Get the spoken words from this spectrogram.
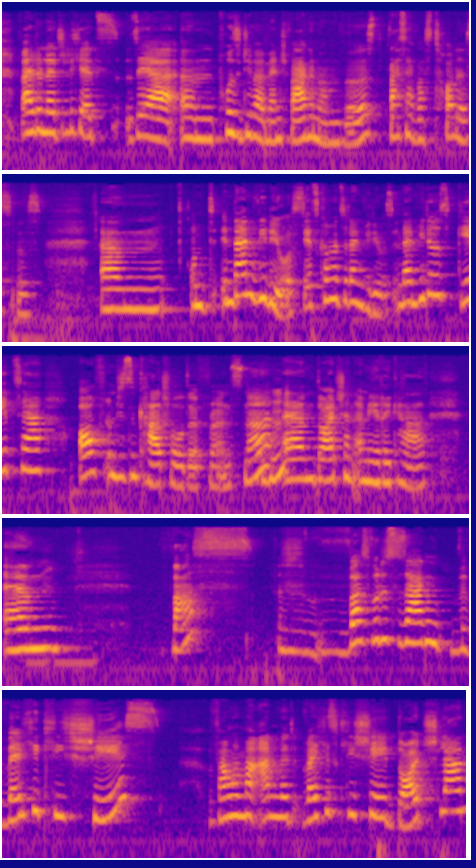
Weil du natürlich als sehr ähm, positiver Mensch wahrgenommen wirst, was ja was Tolles ist. Ähm, und in deinen Videos, jetzt kommen wir zu deinen Videos. In deinen Videos geht es ja oft um diesen Cultural Difference, ne? Mhm. Ähm, Deutschland, Amerika. Ähm, was was würdest du sagen, welche Klischees, fangen wir mal an mit, welches Klischee Deutschland,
